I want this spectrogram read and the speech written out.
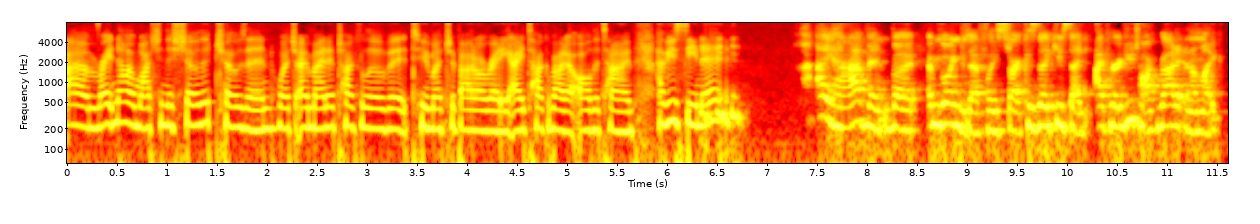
um, right now i'm watching the show the chosen which i might have talked a little bit too much about already. I talk about it all the time. Have you seen it I haven't, but I'm going to definitely start. Because, like you said, I've heard you talk about it, and I'm like,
